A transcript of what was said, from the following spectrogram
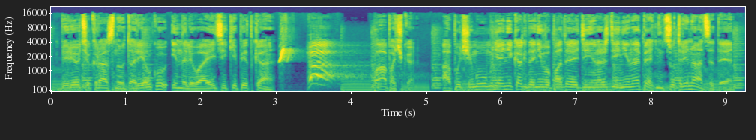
Берете красную тарелку и наливаете кипятка. Папочка, а почему у меня никогда не выпадает день рождения на пятницу 13 -е?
